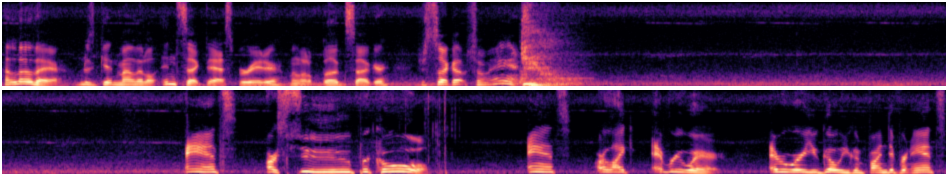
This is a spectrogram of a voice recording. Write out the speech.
Hello there. I'm just getting my little insect aspirator, my little bug sucker, to suck up some ants. ants are super cool. Ants are like everywhere. Everywhere you go, you can find different ants.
